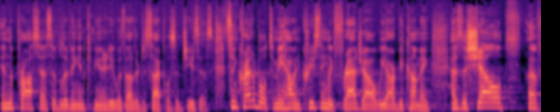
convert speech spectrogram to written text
in the process of living in community with other disciples of Jesus. It's incredible to me how increasingly fragile we are becoming as the shell of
